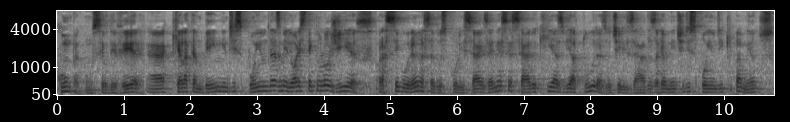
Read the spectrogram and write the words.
cumpra com o seu dever é, que ela também dispõe das melhores tecnologias. Para a segurança dos policiais, é necessário que as viaturas utilizadas realmente disponham de equipamentos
